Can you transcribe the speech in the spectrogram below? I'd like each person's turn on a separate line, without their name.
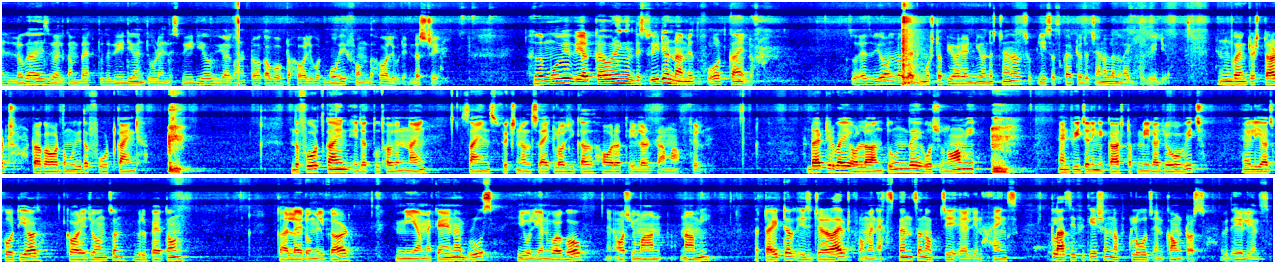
Hello guys welcome back to the video and today in this video we are going to talk about the hollywood movie from the hollywood industry. So the movie we are covering in this video name is the fourth kind. So as we all know that most of you are new on this channel so please subscribe to the channel and like the video. I'm going to start talk about the movie the fourth kind. The fourth kind is a 2009 science fictional psychological horror thriller drama film directed by Ola Antunde Oshunami and featuring a cast of Milla Jovovich, Elias Koteas, Corey Johnson, Will Patton, Carla Milcard, Mia McKenna, Bruce, Julian Vargov, and Oshuman Nami. The title is derived from an expansion of J. Allen Hynek's classification of close encounters with aliens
